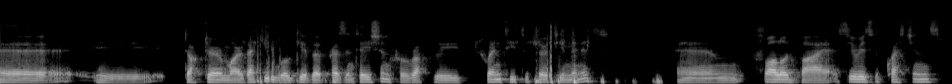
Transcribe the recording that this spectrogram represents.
uh, uh, Dr. Marwecki will give a presentation for roughly 20 to 30 minutes, um, followed by a series of questions,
